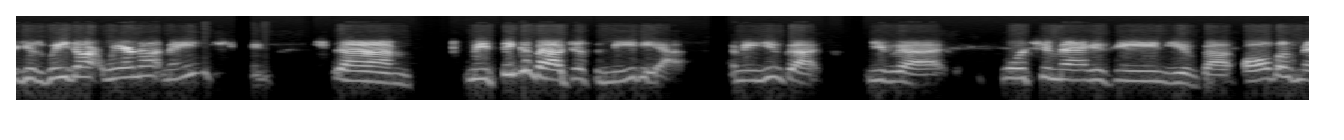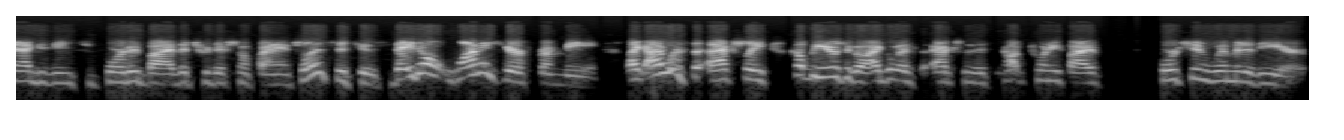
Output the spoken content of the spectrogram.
because we don't, we are not mainstream. Um, I mean, think about just the media. I mean, you've got you've got Fortune magazine, you've got all those magazines supported by the traditional financial institutes. They don't want to hear from me. Like I was actually a couple years ago, I was actually the top 25 Fortune Women of the Year.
